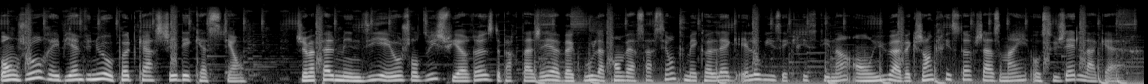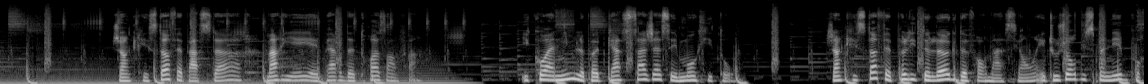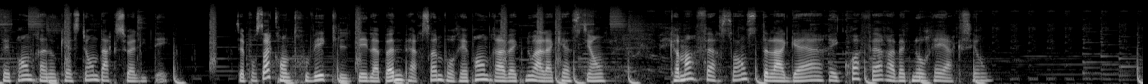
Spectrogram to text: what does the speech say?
Bonjour et bienvenue au podcast J'ai des questions. Je m'appelle Mindy et aujourd'hui je suis heureuse de partager avec vous la conversation que mes collègues Héloïse et Christina ont eue avec Jean-Christophe Jasmin au sujet de la guerre. Jean-Christophe est pasteur, marié et père de trois enfants. Il coanime le podcast Sagesse et Mojito. Jean-Christophe est politologue de formation et toujours disponible pour répondre à nos questions d'actualité. C'est pour ça qu'on trouvait qu'il était la bonne personne pour répondre avec nous à la question Comment faire sens de la guerre et quoi faire avec nos réactions?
